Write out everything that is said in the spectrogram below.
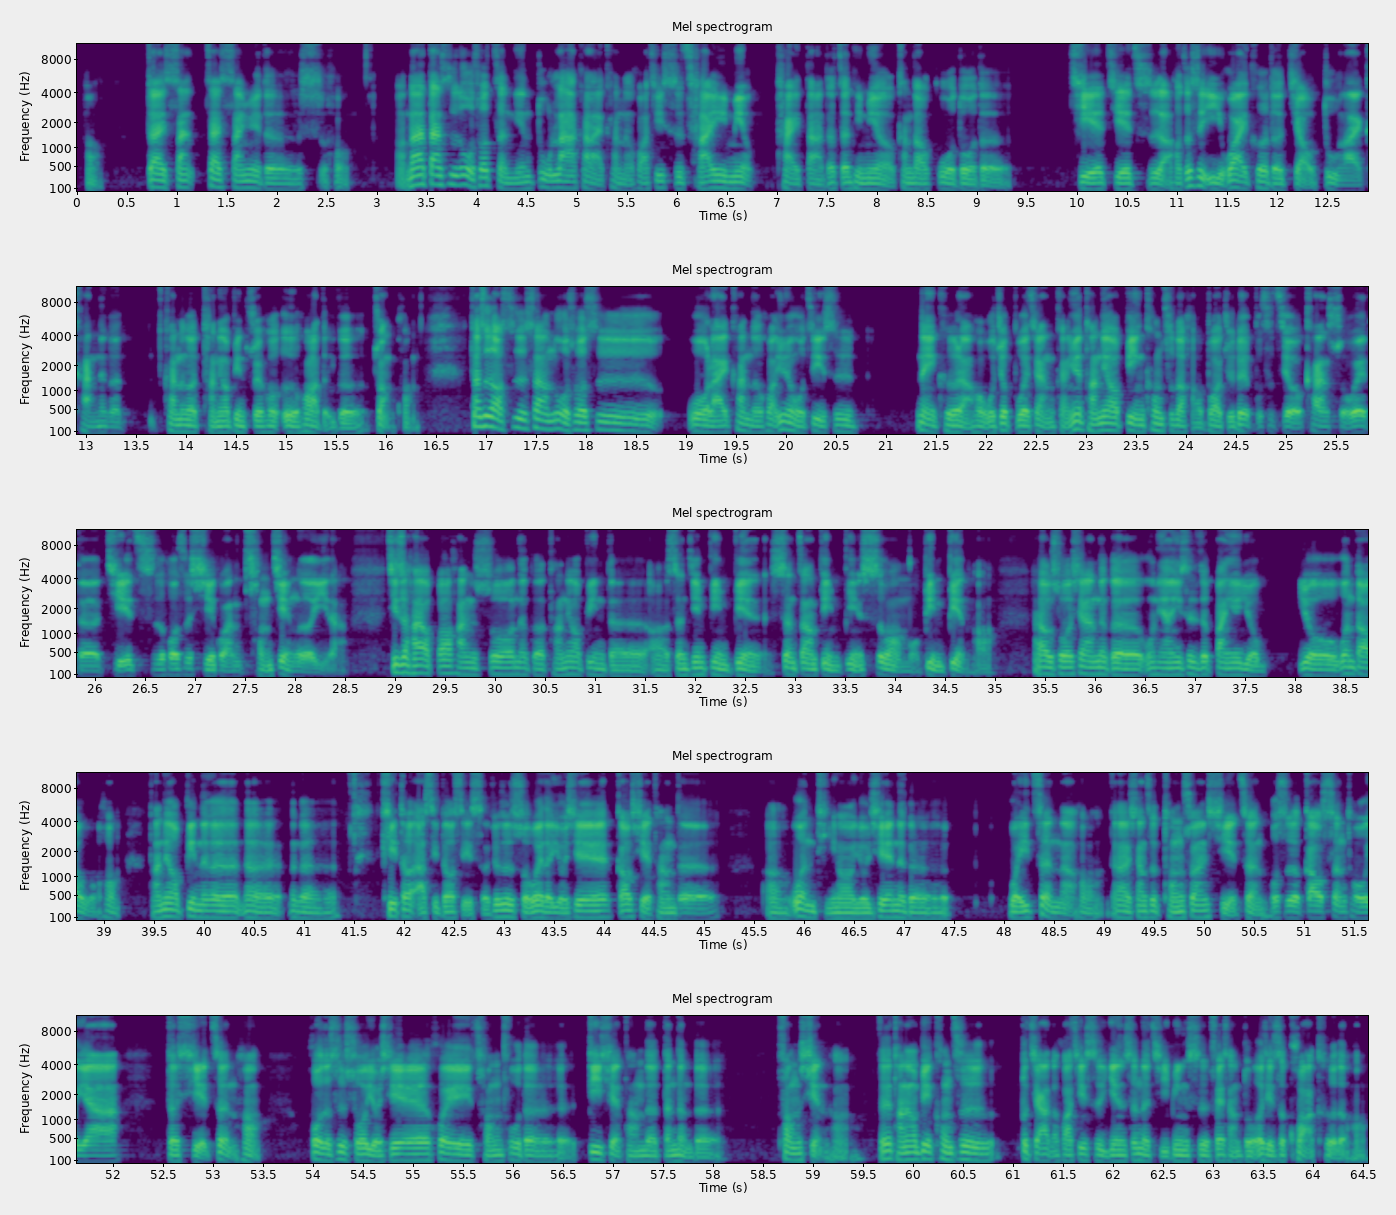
好，在三在三月的时候，啊，那但是如果说整年度拉开来看的话，其实差异没有太大，的整体没有看到过多的。截截肢啊，哈，这是以外科的角度来看那个看那个糖尿病最后恶化的一个状况，但是啊，事实上如果说是我来看的话，因为我自己是内科，然后我就不会这样看，因为糖尿病控制的好不好，绝对不是只有看所谓的截肢或是血管重建而已啦，其实还有包含说那个糖尿病的呃神经病变、肾脏病变、视网膜病变哈，还有说像那个吴良医师这半夜有有问到我哈。糖尿病那个、那个、那个 ketoacidosis，就是所谓的有些高血糖的呃问题哦，有些那个危症呐哈，那像是酮酸血症或是高渗透压的血症哈，或者是说有些会重复的低血糖的等等的风险哈，这些糖尿病控制不佳的话，其实延伸的疾病是非常多，而且是跨科的哈，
